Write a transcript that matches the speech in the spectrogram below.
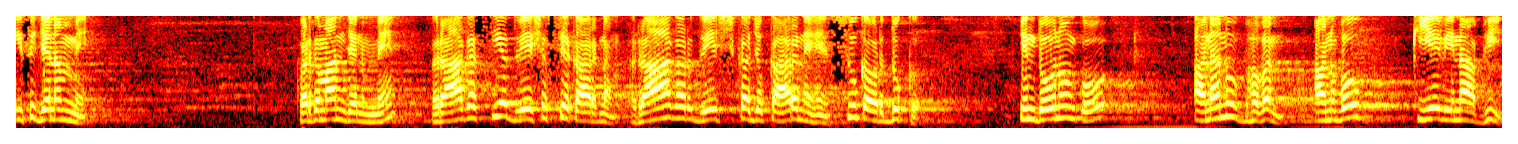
इस जन्म में, वर्तमान जन्म में रागस्य द्वेषस्य कारणम राग और द्वेष का जो कारण है, सुख और दुख, इन दोनों को अननुभवन, अनुभव किए बिना भी,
